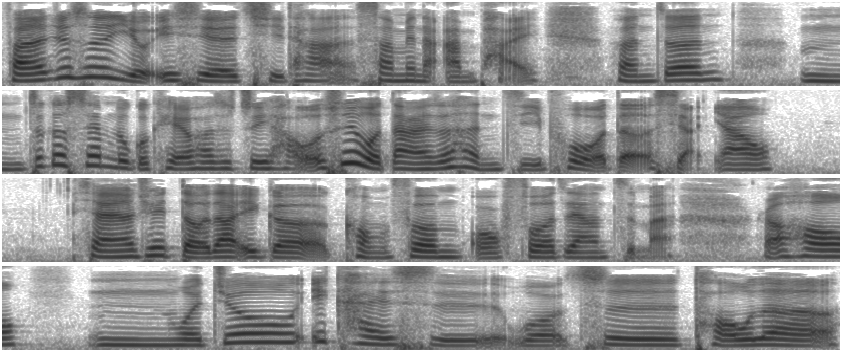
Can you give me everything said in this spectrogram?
反正就是有一些其他上面的安排。反正，嗯，这个 Sam 如果可以的话是最好的，所以我当然是很急迫的想要想要去得到一个 Confirm Offer 这样子嘛，然后。嗯，我就一开始我是投了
